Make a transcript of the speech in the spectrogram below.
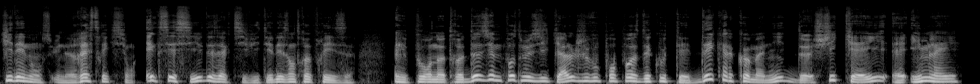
qui dénoncent une restriction excessive des activités des entreprises. Et pour notre deuxième pause musicale, je vous propose d'écouter Décalcomanie de Shikei et Imlay.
